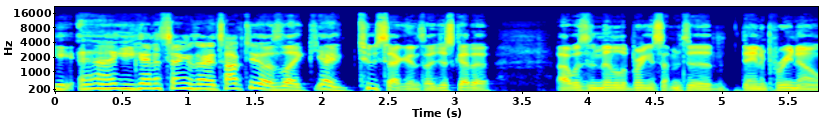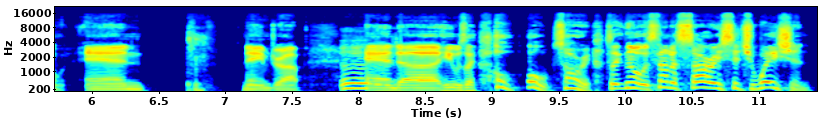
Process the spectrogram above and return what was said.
you, uh, you got a second? I Can talk to you?" I was like, "Yeah, two seconds. I just got to." I was in the middle of bringing something to Dana Perino, and name drop, and uh, he was like, "Oh, oh, sorry." It's like, "No, it's not a sorry situation."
